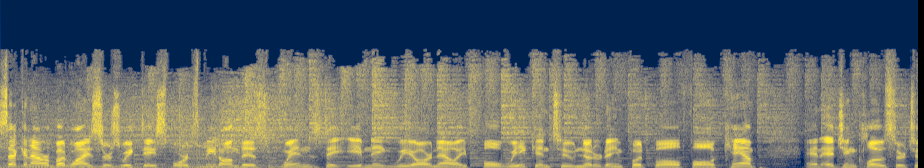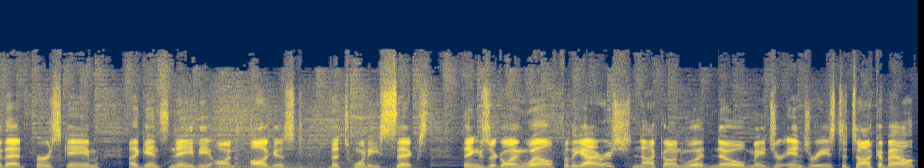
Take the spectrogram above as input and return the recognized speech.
Second hour Budweiser's weekday sports beat on this Wednesday evening. We are now a full week into Notre Dame football fall camp and edging closer to that first game against Navy on August the 26th. Things are going well for the Irish, knock on wood, no major injuries to talk about.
